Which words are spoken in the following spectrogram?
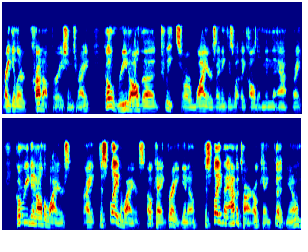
regular CRUD operations, right? Go read all the tweets or wires, I think is what they called them in the app, right? Go read in all the wires, right? Display the wires. Okay, great. You know, display the avatar. Okay, good. You know,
